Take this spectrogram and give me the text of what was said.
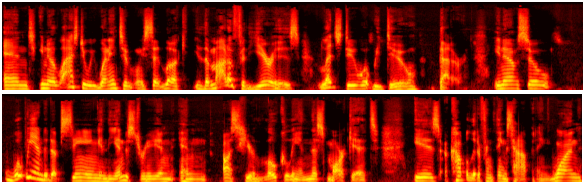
And, you know, last year we went into it and we said, look, the motto for the year is let's do what we do better. You know, so what we ended up seeing in the industry and, and us here locally in this market is a couple of different things happening. One,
